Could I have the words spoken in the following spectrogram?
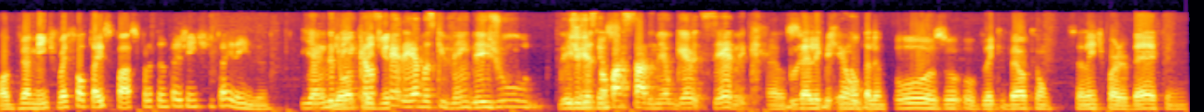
obviamente vai faltar espaço para tanta gente de Tyrande, né? E ainda E tem aquelas acredito- perebas que vem desde, o, desde a gestão tem- passada, né? O Garrett Selleck, É, o Blake Selleck Bell. não talentoso, o Blake Bell que é um excelente quarterback, né?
